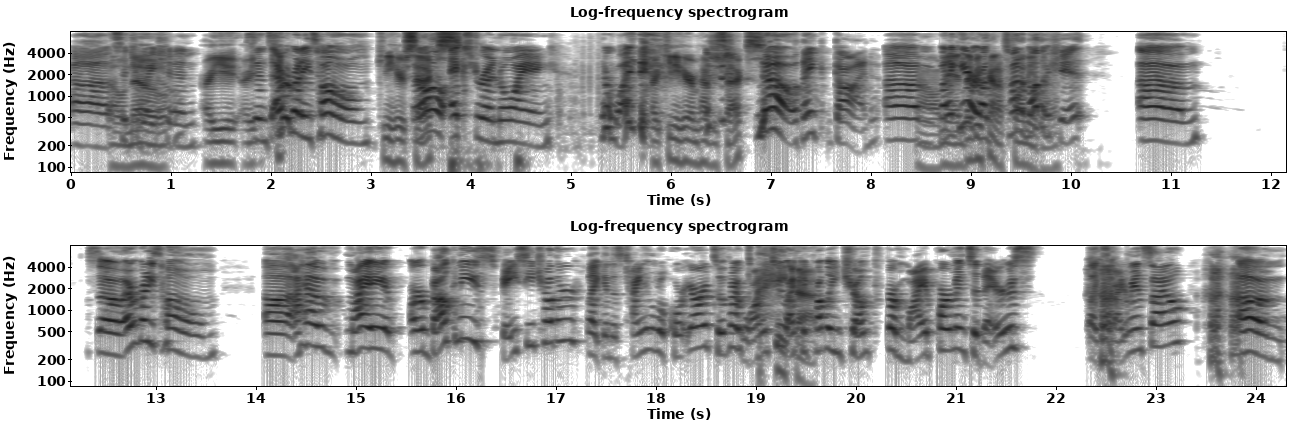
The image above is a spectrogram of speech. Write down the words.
uh Oh situation. no! Are you? Are, Since everybody's home, can you hear they're all extra annoying. They're what? Or can you hear him having sex? No, thank God. Um, Oh, but I hear a ton kinda of funny, other though. shit. Um, so everybody's home. Uh, I have my our balconies face each other, like in this tiny little courtyard. So if I wanted to, I could probably jump from my apartment to theirs, like Spider-Man style. Um,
